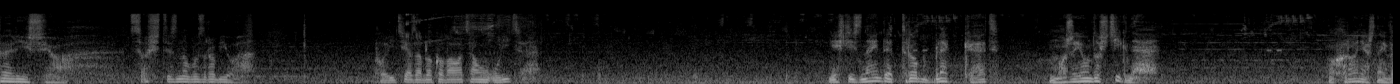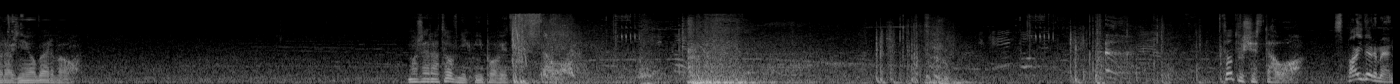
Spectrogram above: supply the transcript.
Felicio, coś ty znowu zrobiła. Policja zablokowała całą ulicę. Jeśli znajdę trop Black Cat, może ją doścignę. Ochroniarz najwyraźniej oberwał. Może ratownik mi powie, co się stało. Co tu się stało? Spider-Man!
